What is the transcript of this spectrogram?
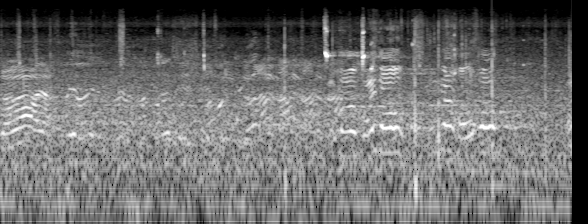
上啊！軌道，中間好波，係。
